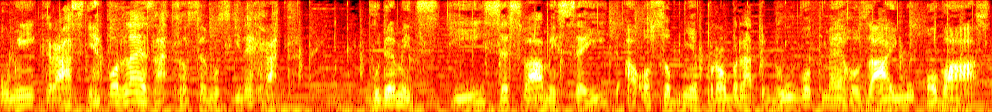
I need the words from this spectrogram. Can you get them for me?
Umí krásně podlézat, co se musí nechat. Bude mi ctí se s vámi sejít a osobně probrat důvod mého zájmu o vás.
